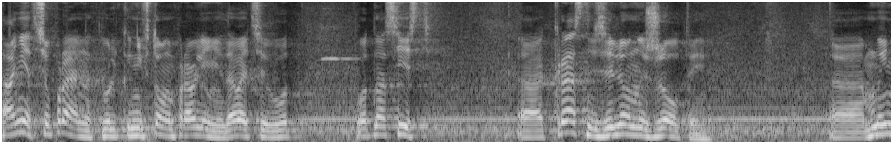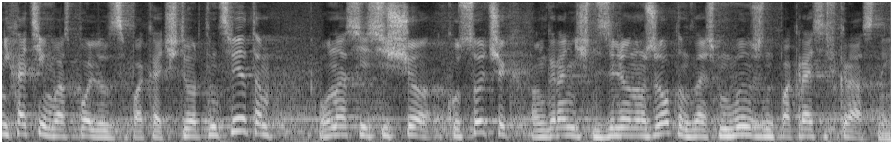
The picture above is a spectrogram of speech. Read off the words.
А нет, все правильно, только не в том направлении. Давайте, вот, вот у нас есть э, красный, зеленый, желтый. Э, мы не хотим воспользоваться пока четвертым цветом. У нас есть еще кусочек, он граничит с зеленым желтым, значит мы вынуждены покрасить в красный.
